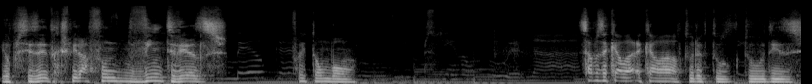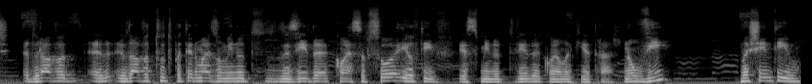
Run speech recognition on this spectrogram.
eu precisei de respirar fundo 20 vezes. Foi tão bom. Sabes aquela, aquela altura que tu, que tu dizes adorava, eu dava tudo para ter mais um minuto de vida com essa pessoa? Eu tive esse minuto de vida com ele aqui atrás. Não vi, mas senti-o.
